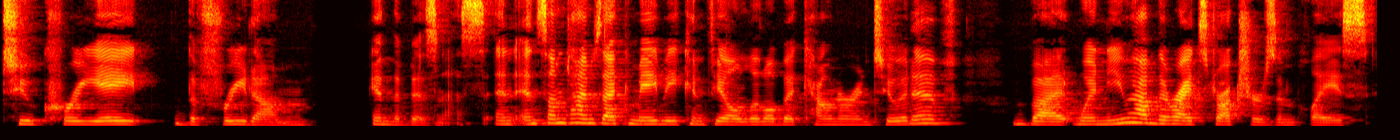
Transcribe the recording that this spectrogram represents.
to create the freedom in the business. And and sometimes that maybe can feel a little bit counterintuitive, but when you have the right structures in place,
